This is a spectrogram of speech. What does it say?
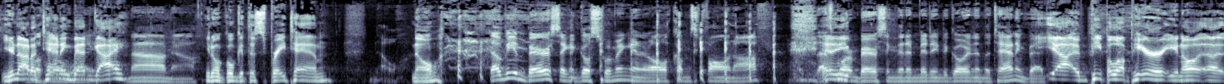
You're not I a tanning bed guy? No, no, You don't go get the spray tan? No. No. That would be embarrassing. And go swimming and it all comes falling off. That's And more you- embarrassing than admitting to going in the tanning bed. yeah, and people up here, you know, uh,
